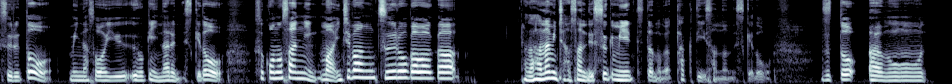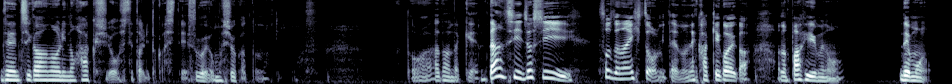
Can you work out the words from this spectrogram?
すると、みんなそういう動きになるんですけど、そこの3人、まあ一番通路側が花道挟んですぐ見えてたのが TACTY さんなんですけど、ずっと、あのー、全然違うノリの拍手をしてたりとかして、すごい面白かったなと思います。あとは、なんだっけ、男子、女子、そうじゃない人、みたいなね、掛け声が、あの、 Perfume の、でも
